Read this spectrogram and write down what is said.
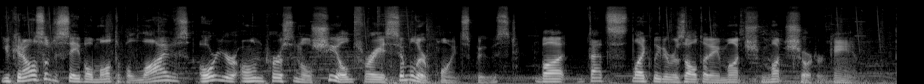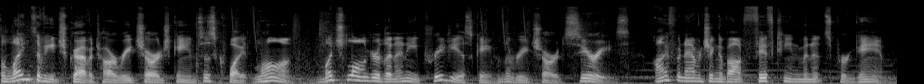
You can also disable multiple lives or your own personal shield for a similar points boost, but that's likely to result in a much, much shorter game. The length of each Gravitar Recharged games is quite long, much longer than any previous game in the Recharge series. I've been averaging about 15 minutes per game,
